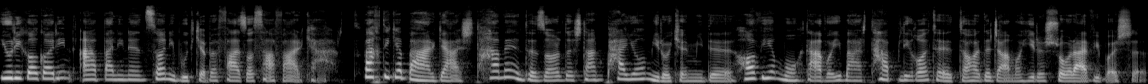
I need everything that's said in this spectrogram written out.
یوری گاگارین اولین انسانی بود که به فضا سفر کرد. وقتی که برگشت همه انتظار داشتن پیامی رو که میده حاوی محتوایی بر تبلیغات اتحاد جماهیر شوروی باشه.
